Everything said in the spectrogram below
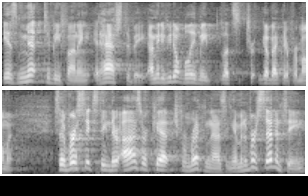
is meant to be funny. It has to be. I mean, if you don't believe me, let's tr- go back there for a moment. So, verse 16, their eyes are kept from recognizing him. And in verse 17,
